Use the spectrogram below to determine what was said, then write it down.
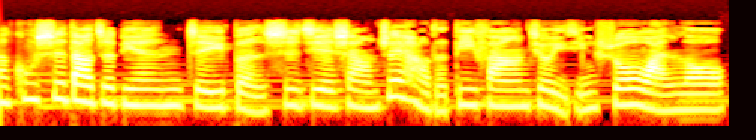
那故事到这边，这一本世界上最好的地方就已经说完喽。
